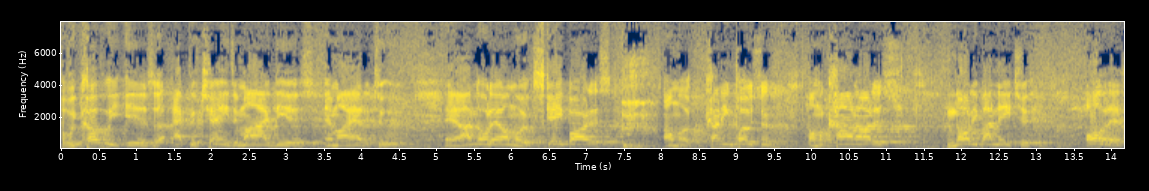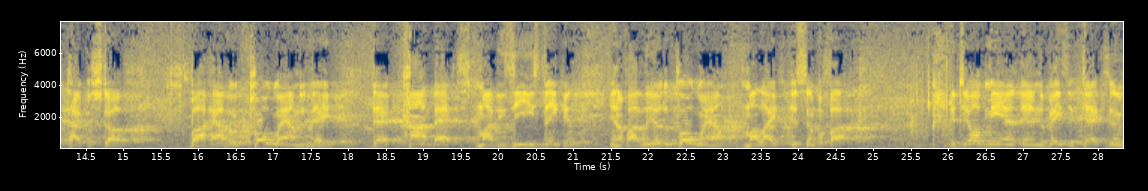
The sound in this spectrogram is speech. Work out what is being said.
A recovery is an active change in my ideas and my attitude. And I know that I'm an escape artist, I'm a cunning person, I'm a con artist, naughty by nature, all of that type of stuff. But I have a program today that combats my disease thinking, and if I live the program, my life is simplified. It tells me in, in, the basic text, and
